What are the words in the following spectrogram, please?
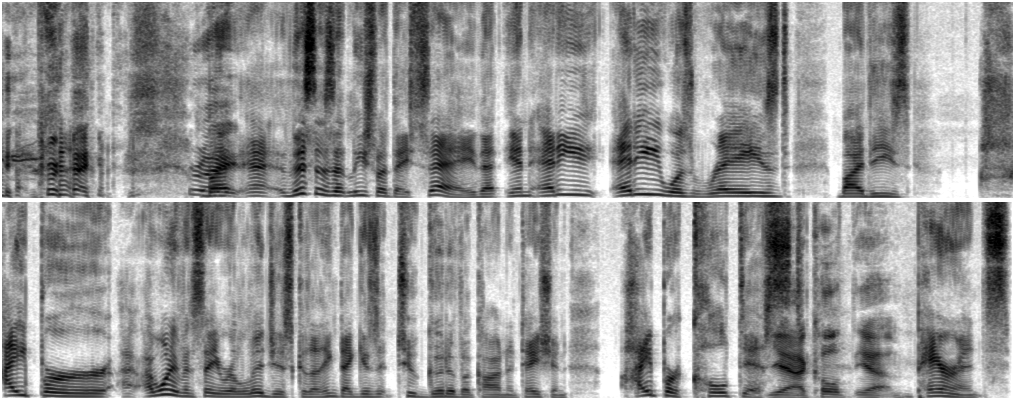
right. But uh, this is at least what they say that in Eddie, Eddie was raised by these hyper, I won't even say religious because I think that gives it too good of a connotation, hyper cultist yeah, cult yeah. parents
